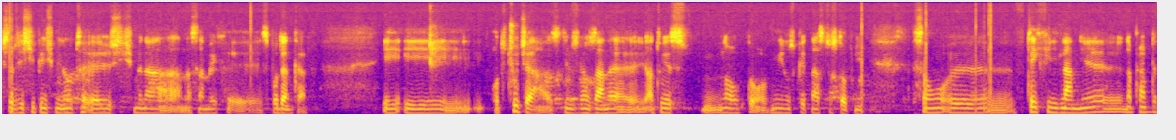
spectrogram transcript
45 minut szliśmy na, na samych spodenkach. I, I odczucia z tym związane, a tu jest no, około minus 15 stopni, są e, w tej chwili dla mnie naprawdę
